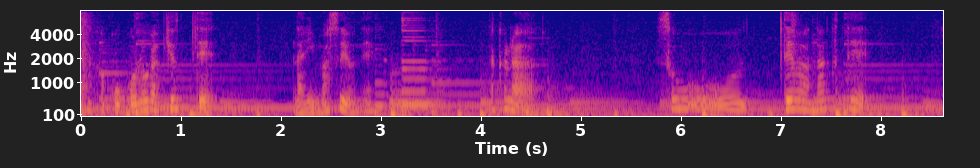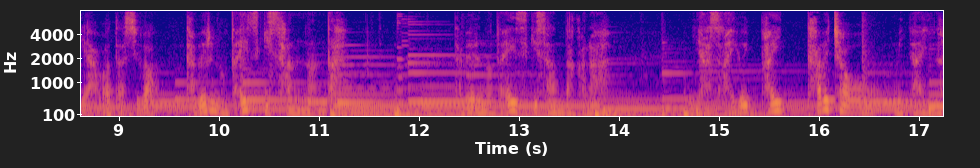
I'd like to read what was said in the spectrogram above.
なんか心がキュッてなりますよね。だからそうではなくていや私は食べるの大好きさんなんだ。食べるの大好きさんだから野菜をいっぱい食べちゃおうみたいな。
